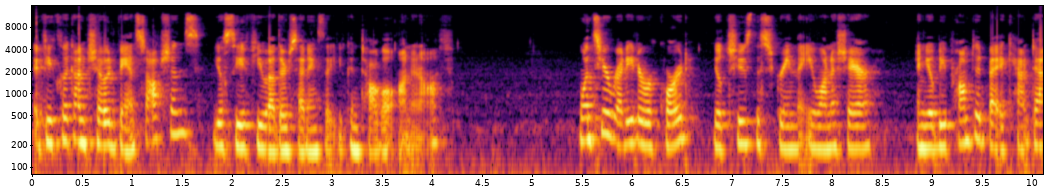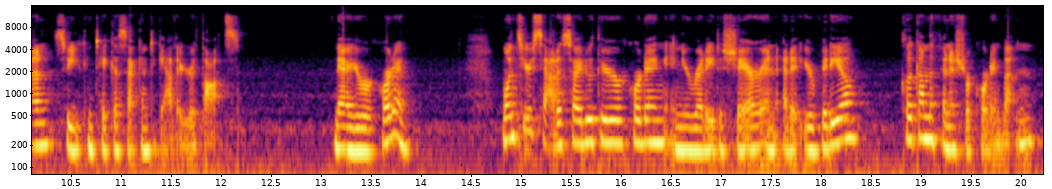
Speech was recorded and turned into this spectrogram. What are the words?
If you click on Show Advanced Options, you'll see a few other settings that you can toggle on and off. Once you're ready to record, you'll choose the screen that you want to share, and you'll be prompted by a countdown so you can take a second to gather your thoughts. Now you're recording. Once you're satisfied with your recording and you're ready to share and edit your video, click on the Finish Recording button.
